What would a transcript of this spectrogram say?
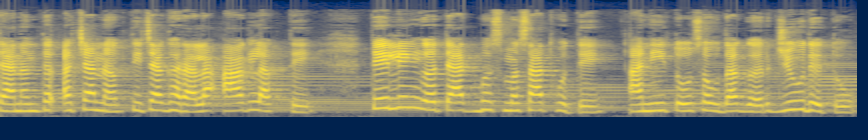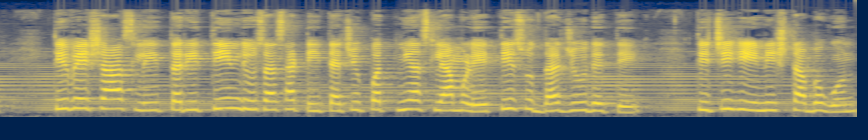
त्यानंतर अचानक तिच्या घराला आग लागते. ते लिंग त्यात भस्मसात होते आणि तो सौदागर जीव देतो. ती वेशा असली तरी तीन दिवसासाठी त्याची पत्नी असल्यामुळे ती सुद्धा जीव देते. तिची ही निष्ठा बघून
